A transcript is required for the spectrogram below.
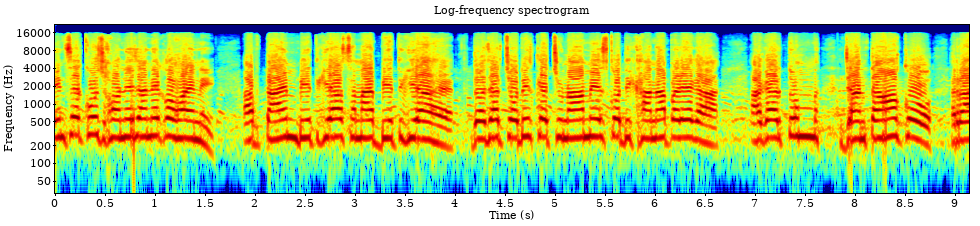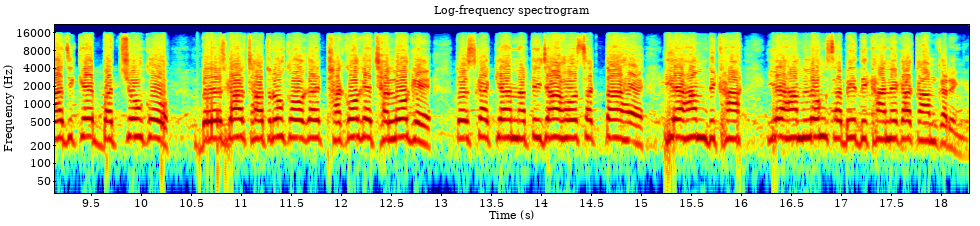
इनसे कुछ होने जाने को है नहीं। अब टाइम बीत गया, समय बीत गया है। 2024 के चुनाव में इसको दिखाना पड़ेगा। अगर तुम जनताओं को, राज्य के बच्चों को, बेरोजगार छात्रों को अगर ठकोगे छलोगे तो इसका क्या नतीजा हो सकता है? ये हम दिखा, ये हम लोग सभी दिखाने का काम करेंगे।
